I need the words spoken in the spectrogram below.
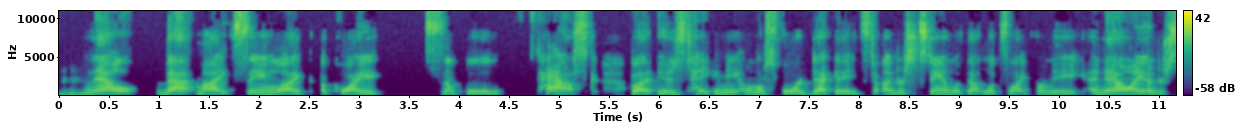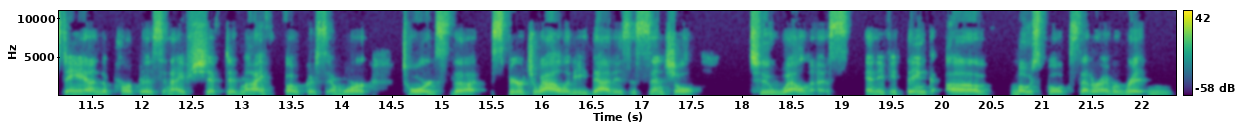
Mm-hmm. Now, that might seem like a quite simple task, but it has taken me almost four decades to understand what that looks like for me. And now I understand the purpose and I've shifted my focus and work towards the spirituality that is essential to wellness. And if you think of most books that are ever written,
